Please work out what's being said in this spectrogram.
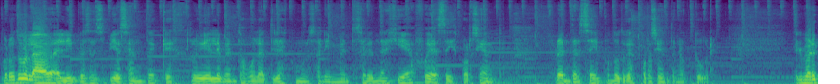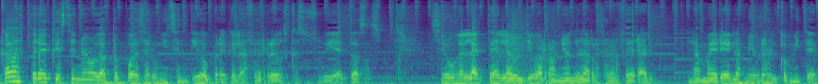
Por otro lado, el IPC subyacente, que excluye elementos volátiles como los alimentos y la energía, fue de 6%, frente al 6.3% en octubre. El mercado espera que este nuevo dato pueda ser un incentivo para que la Fed reduzca su subida de tasas. Según el acta de la última reunión de la Reserva Federal, la mayoría de los miembros del comité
